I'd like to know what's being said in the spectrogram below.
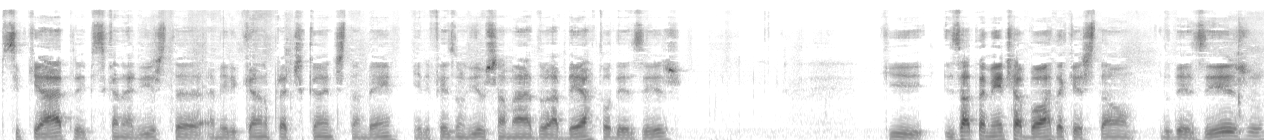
psiquiatra e psicanalista americano, praticante também. Ele fez um livro chamado Aberto ao Desejo que exatamente aborda a questão do desejo,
